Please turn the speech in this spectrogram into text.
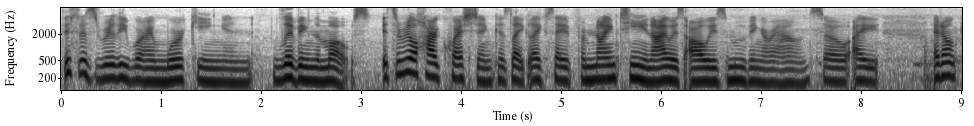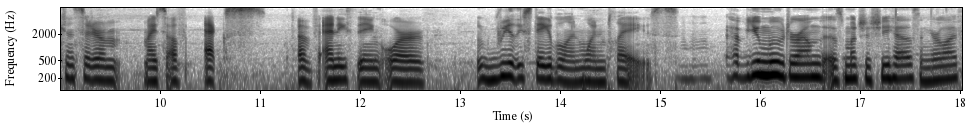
this is really where I'm working and living the most. It's a real hard question because, like, like I say, from 19, I was always moving around. So I, I don't consider myself ex of anything or really stable in one place. Mm-hmm. Have you moved around as much as she has in your life?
